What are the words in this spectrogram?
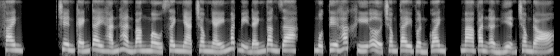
Phanh! Trên cánh tay hắn hàn băng màu xanh nhạt trong nháy mắt bị đánh văng ra, một tia hắc khí ở trong tay vần quanh, ma văn ẩn hiện trong đó.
